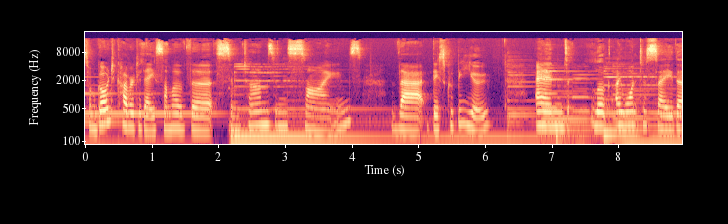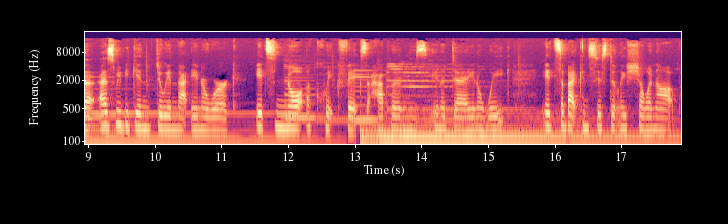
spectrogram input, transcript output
So I'm going to cover today some of the symptoms and signs that this could be you. And look, I want to say that as we begin doing that inner work, it's not a quick fix that happens in a day, in a week. It's about consistently showing up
